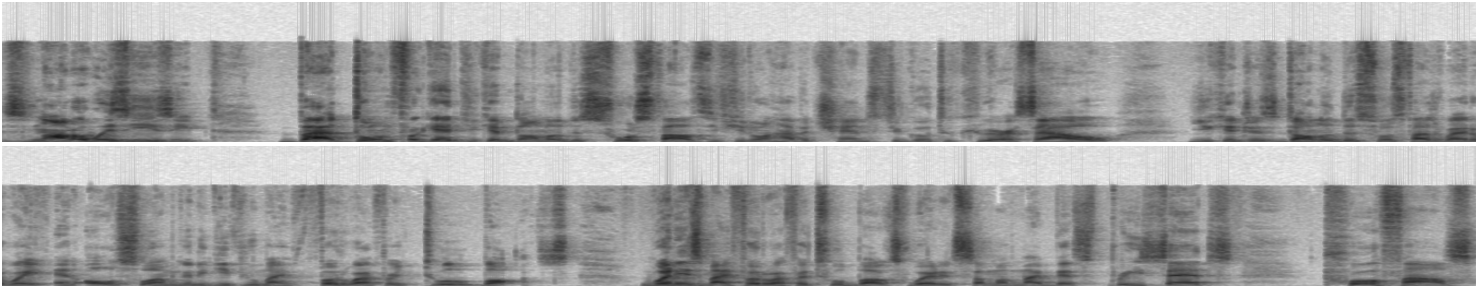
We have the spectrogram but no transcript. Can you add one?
It's not always easy, but don't forget you can download the source files if you don't have a chance to go to Curacao. You can just download the source files right away. And also I'm gonna give you my photo photographer toolbox. What is my photo photographer toolbox? Where it's some of my best presets, profiles,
